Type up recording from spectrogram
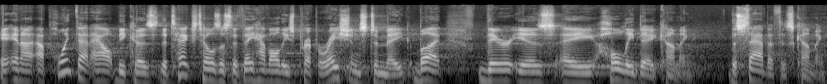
And, and I, I point that out because the text tells us that they have all these preparations to make, but there is a holy day coming. The Sabbath is coming.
